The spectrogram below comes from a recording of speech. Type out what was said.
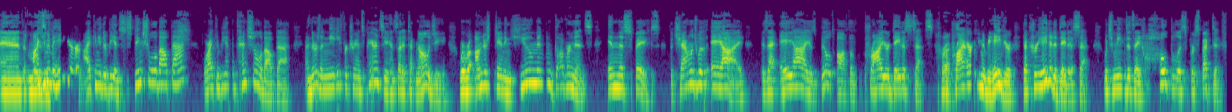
And my human behavior, I can either be instinctual about that or I can be intentional about that. And there's a need for transparency inside of technology where we're understanding human governance in this space. The challenge with AI is that AI is built off of prior data sets Correct. or prior human behavior that created a data set, which means it's a hopeless perspective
